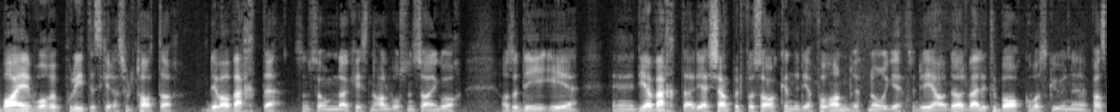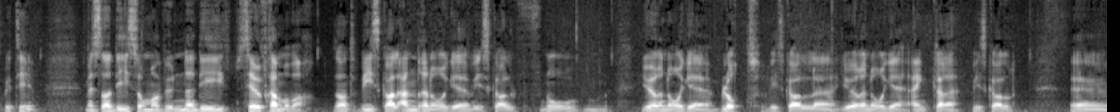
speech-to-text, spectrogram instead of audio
Hva er våre politiske resultater? Det var verdt det, som, som da Kristin Halvorsen sa i går. Altså de er Eh, de har vært der, de har kjempet for sakene, de har forandret Norge. Så de har, det har et veldig tilbakeoverskuende perspektiv. Mens da de som har vunnet, de ser jo fremover. Sant? Vi skal endre Norge. Vi skal nå gjøre Norge blått. Vi skal uh, gjøre Norge enklere. Vi skal eh,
